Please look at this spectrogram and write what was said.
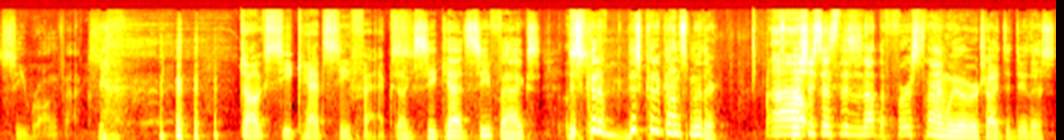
C wrong facts. Doug Seacat C Facts. Doug Seacat C facts. This could have this could have gone smoother. Uh, Especially since this is not the first time we've ever tried to do this.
